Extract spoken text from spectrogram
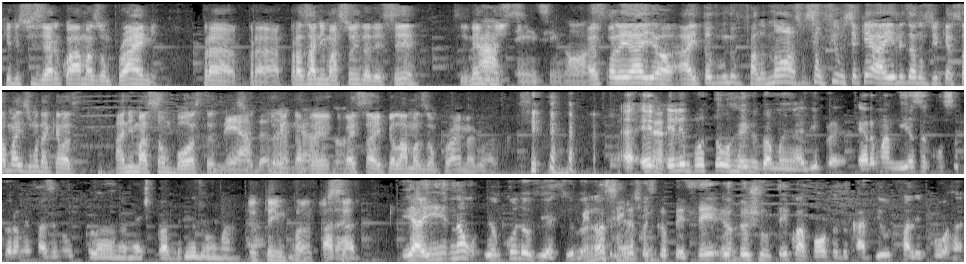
que eles fizeram com a Amazon Prime para pra, as animações da DC. Vocês lembram Ah, disso? sim, sim, nossa. Aí eu falei, aí, ó. Aí todo mundo fala, nossa, vai ser um filme, você quer? Aí eles anunciam que é só mais uma daquelas animação bosta Merda, né, Reino da cara? Manhã que vai sair pela Amazon Prime agora. É, ele, É. ele botou o Reino do Amanhã ali, pra, era uma mesa com o Super-Homem fazendo um plano, né? Tipo, abrindo uma, Eu tenho um plano. parada. E aí, não, eu, quando eu vi aquilo, a Inocente, primeira coisa hein? que eu pensei, eu, eu juntei com a volta do Cavill e falei, porra,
